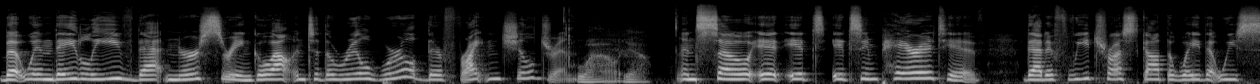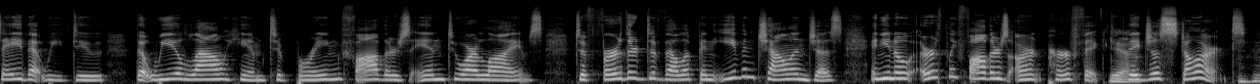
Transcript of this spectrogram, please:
But when they leave that nursery and go out into the real world, they're frightened children. Wow, yeah. And so it it's it's imperative that if we trust God the way that we say that we do, that we allow Him to bring fathers into our lives to further develop and even challenge us. And you know, earthly fathers aren't perfect, Yeah. they just aren't. Mm-hmm.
